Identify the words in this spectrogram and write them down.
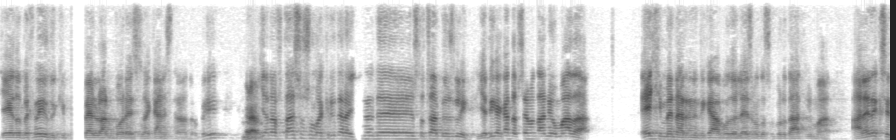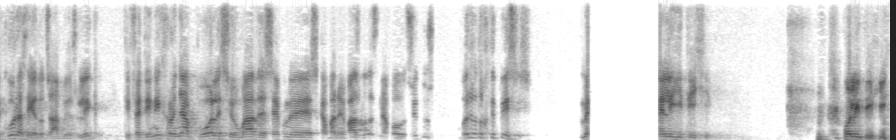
και για το παιχνίδι του κυπέλου αν μπορέσεις να κάνεις την ανατροπή Μπράβο. για να φτάσεις όσο μακρύτερα γίνεται στο Champions League. Γιατί κακά τα ψέματα αν η ομάδα έχει μεν αρνητικά αποτελέσματα στο πρωτάθλημα, αλλά είναι ξεκούραστη για το Champions League. Τη φετινή χρονιά που όλες οι ομάδες έχουν σκαμπανεβάσματα στην απόδοσή τους, μπορείς να το χτυπήσεις. Με, με λίγη τύχη. Πολύ τύχη.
